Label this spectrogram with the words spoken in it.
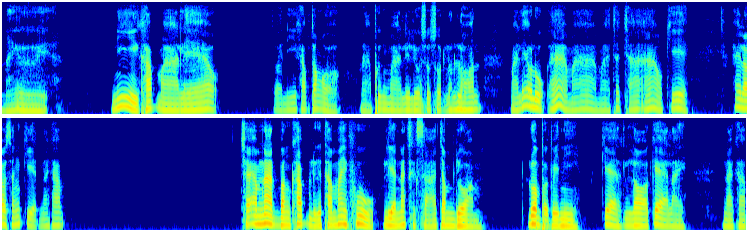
ไหนเอ่ย นี่ครับมาแล้ว ตัวนี้ครับต้องออกนะเพิ่งมาเร็วๆสดๆร้อนๆ มาแล้วลูกอ่ามา มาช้าๆอ่าโอเค ให้เราสังเกตนะครับ ใช้อำนาจบังคับหรือทำให้ผู้เรียนนักศึกษาจำยอม ร่วมประเพณี แก้รอแก้อะไรนะครับ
